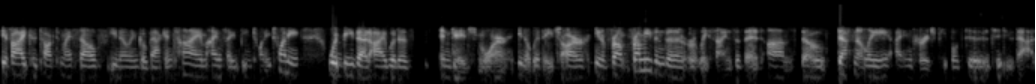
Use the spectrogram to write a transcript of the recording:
if I could talk to myself, you know, and go back in time, hindsight being 2020, would be that I would have engaged more, you know, with HR, you know, from from even the early signs of it. Um, so definitely, I encourage people to to do that.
